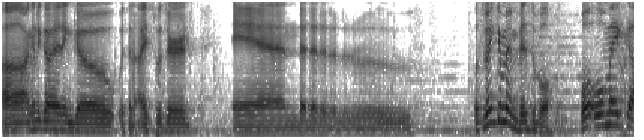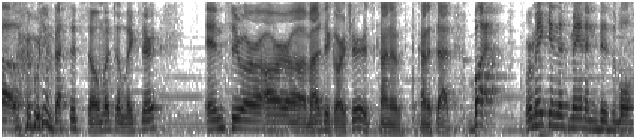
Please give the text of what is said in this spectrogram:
Uh, I'm to go ahead and go with an Ice Wizard. And... Da, da, da, let's make him invisible. We'll, we'll make... Uh, we invested so much elixir into our, our uh, Magic Archer. It's kind of kind of sad. But we're making this man invisible.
